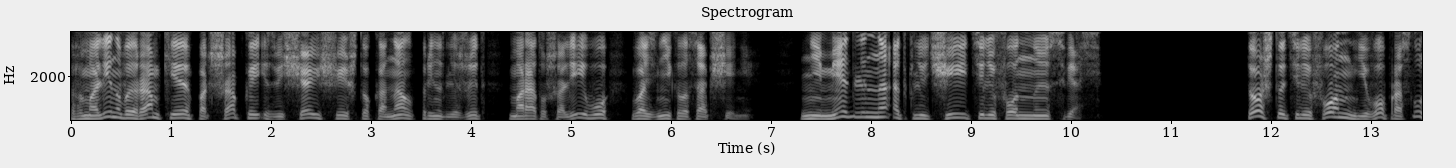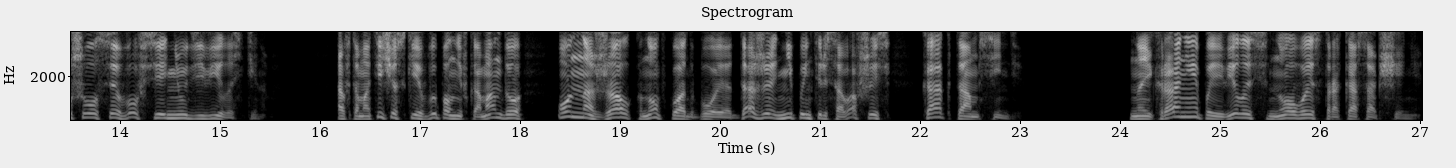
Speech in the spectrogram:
В малиновой рамке под шапкой, извещающей, что канал принадлежит Марату Шалиеву, возникло сообщение. «Немедленно отключи телефонную связь». То, что телефон его прослушивался, вовсе не удивило Стинова. Автоматически выполнив команду, он нажал кнопку отбоя, даже не поинтересовавшись, как там Синди. На экране появилась новая строка сообщения.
